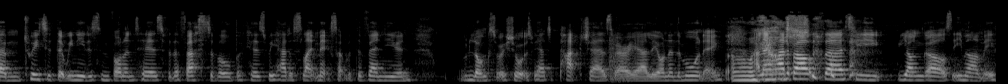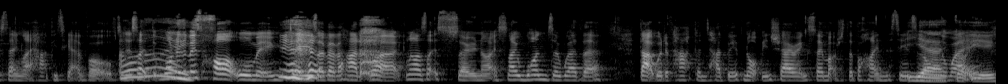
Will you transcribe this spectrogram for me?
um, tweeted that we needed some volunteers for the festival because we had a slight mix up with the venue and. Long story short, is we had to pack chairs very early on in the morning, Oh and I had about thirty young girls email me saying like happy to get involved, and it's Oh, like the- one of the most heartwarming days I've ever had at work. And I was like, so nice. And I wonder whether that would have happened had we have not been sharing so much of the behind the scenes yeah, along the way. got you.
